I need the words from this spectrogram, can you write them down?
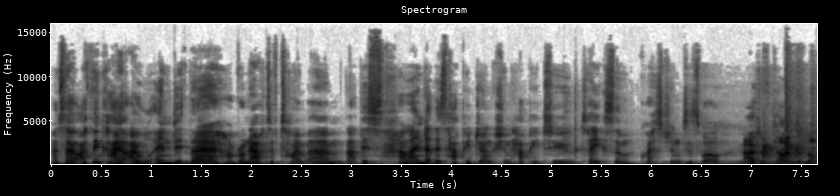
And so I think I, I will end it there. I've run out of time. Um, at this, I'll end at this happy junction. Happy to take some questions as well. Out of time, but not.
